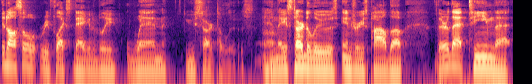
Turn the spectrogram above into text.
it also reflects negatively when you start to lose, and uh-huh. they started to lose. Injuries piled up. they're that team that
